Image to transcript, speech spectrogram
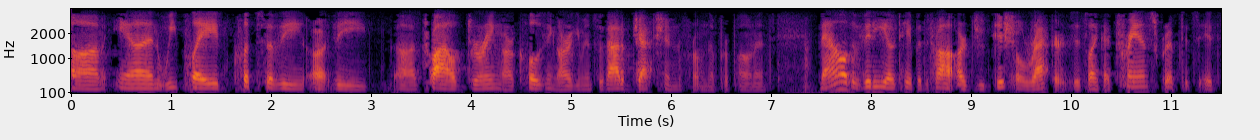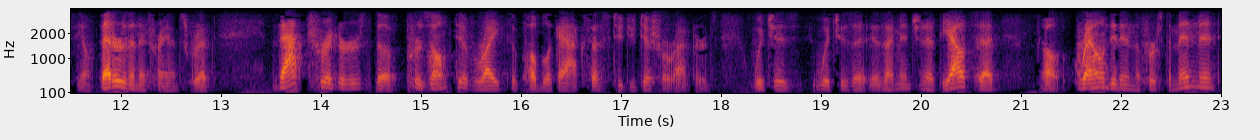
Um, and we played clips of the uh, the uh, trial during our closing arguments without objection from the proponents. Now the videotape of the trial are judicial records. It's like a transcript. It's it's you know better than a transcript. That triggers the presumptive rights of public access to judicial records, which is which is a, as I mentioned at the outset, uh, grounded in the First Amendment,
